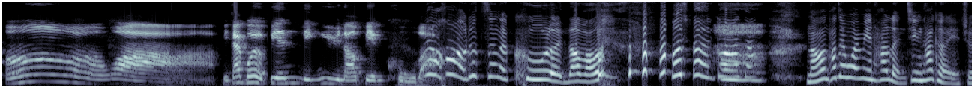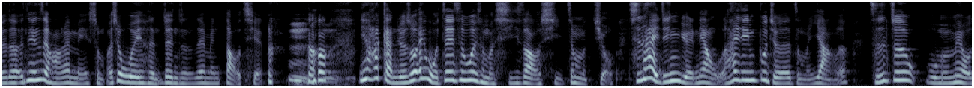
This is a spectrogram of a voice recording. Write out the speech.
哦，哇！你该不会有边淋浴然后边哭吧？没有，后来我就真的哭了，你知道吗？我。我就很夸张，然后他在外面，他冷静，他可能也觉得这件事好像没什么，而且我也很认真的在那边道歉。嗯，然后因为他感觉说，哎、欸，我这次为什么洗澡洗这么久？其实他已经原谅我了，他已经不觉得怎么样了，只是就是我们没有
